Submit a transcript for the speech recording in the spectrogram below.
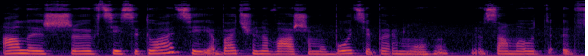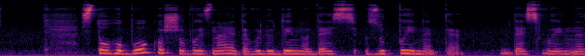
Але ж е, в цій ситуації я бачу на вашому боці перемогу. Саме от е, з того боку, що ви знаєте, ви людину десь зупините, десь ви не,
